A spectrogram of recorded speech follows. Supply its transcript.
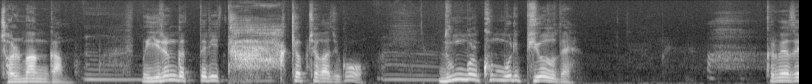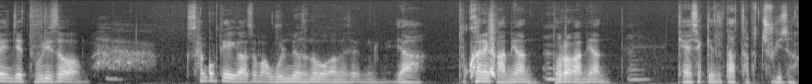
절망감 음. 뭐 이런 것들이 다 겹쳐가지고 음. 눈물 콧물이 비워도 돼. 그러면서 이제 둘이서 막 산꼭대기 가서 막 울면서 넘어가면서 야 북한에 가면 돌아가면 음. 개새끼들 다 잡아 죽이자.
